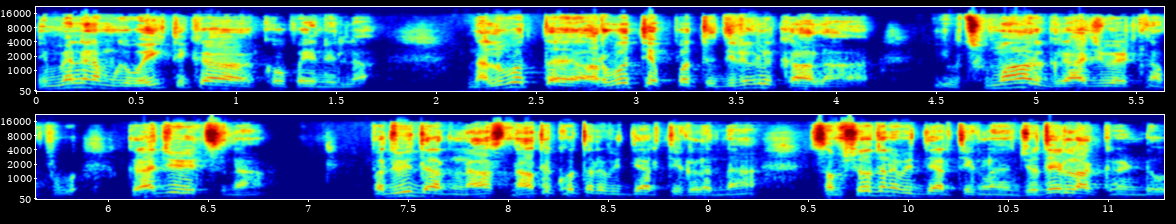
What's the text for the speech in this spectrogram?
ನಿಮ್ಮ ಮೇಲೆ ನಮ್ಗೆ ವೈಯಕ್ತಿಕ ಕೋಪ ಏನಿಲ್ಲ. ನಲವತ್ತ ಅರವತ್ತು ಎಪ್ಪತ್ತು ದಿನಗಳ ಕಾಲ ಸುಮಾರು ಗ್ರಾಜ್ಯುಯೇಟ್ನ ಗ್ರಾಜುಯೇಟ್ಸ್ನ ಪದವೀಧರನ, ಸ್ನಾತಕೋತ್ತರ ವಿದ್ಯಾರ್ಥಿಗಳನ್ನ, ಸಂಶೋಧನಾ ವಿದ್ಯಾರ್ಥಿಗಳನ್ನ ಜೊತೆಲಿ ಹಾಕೊಂಡು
